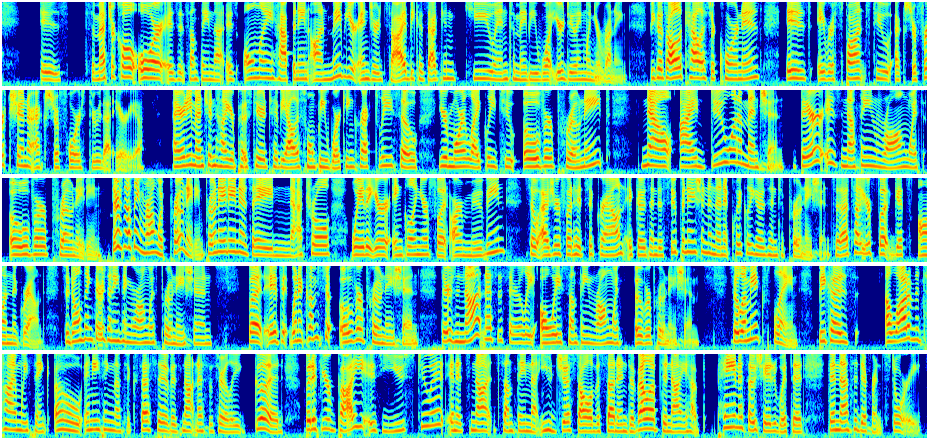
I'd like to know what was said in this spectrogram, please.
is symmetrical or is it something that is only happening on maybe your injured side because that can cue you into maybe what you're doing when you're running. Because all a callus or corn is is a response to extra friction or extra force through that area I already mentioned how your posterior tibialis won't be working correctly, so you're more likely to overpronate. Now, I do want to mention there is nothing wrong with overpronating. There's nothing wrong with pronating. Pronating is a natural way that your ankle and your foot are moving. So as your foot hits the ground, it goes into supination and then it quickly goes into pronation. So that's how your foot gets on the ground. So don't think there's anything wrong with pronation. But if it, when it comes to overpronation, there's not necessarily always something wrong with overpronation. So let me explain because a lot of the time we think, oh, anything that's excessive is not necessarily good. But if your body is used to it and it's not something that you just all of a sudden developed and now you have pain associated with it, then that's a different story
